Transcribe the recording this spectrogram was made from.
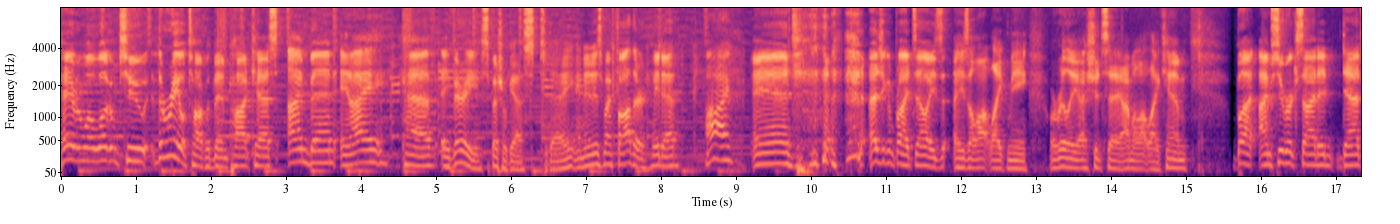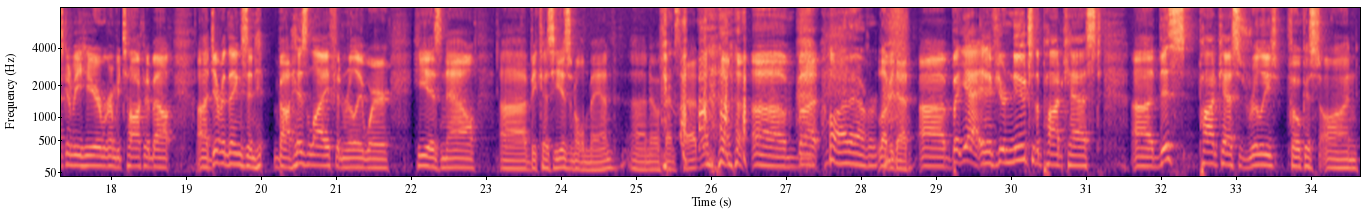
Hey everyone, welcome to the Real Talk with Ben podcast. I'm Ben, and I have a very special guest today, and it is my father. Hey, Dad. Hi. And as you can probably tell, he's he's a lot like me, or really, I should say, I'm a lot like him. But I'm super excited. Dad's gonna be here. We're gonna be talking about uh, different things in about his life and really where he is now. Uh, because he is an old man. Uh, no offense, Dad. um, but Whatever. Love you, Dad. Uh, but yeah, and if you're new to the podcast, uh, this podcast is really focused on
